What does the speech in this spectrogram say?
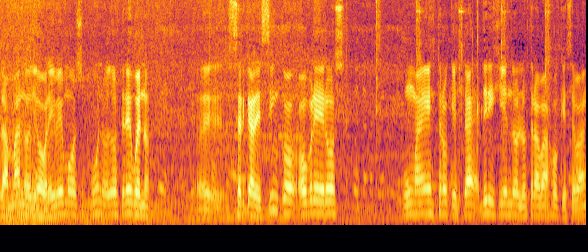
la mano de obra. Y vemos uno, dos, tres, bueno, eh, cerca de cinco obreros, un maestro que está dirigiendo los trabajos que se van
